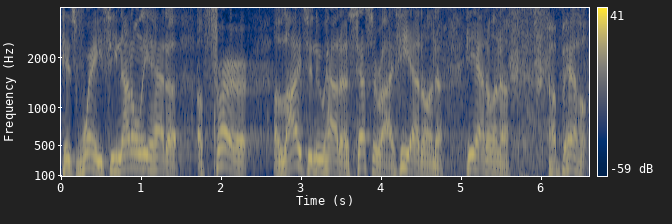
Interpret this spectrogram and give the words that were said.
his waist. He not only had a, a fur, Elijah knew how to accessorize. He had on a, he had on a, a belt.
